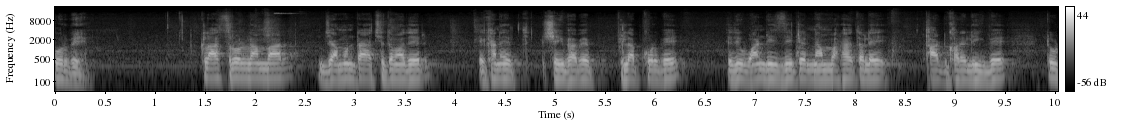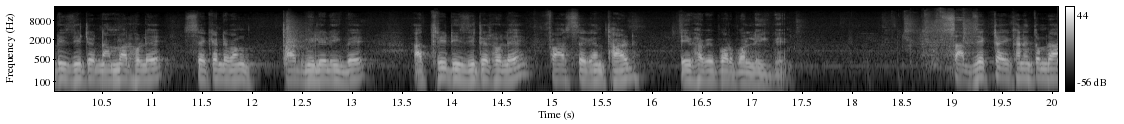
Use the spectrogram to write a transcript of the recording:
করবে। ক্লাস রোল নাম্বার যেমনটা আছে তোমাদের, এখানে সেইভাবে ফিল আপ করবে। যদি ওয়ান ডিজিটের নাম্বার হয় তাহলে থার্ড ঘরে লিখবে টু ডিজিটের নাম্বার হলে সেকেন্ড এবং থার্ড মিলে লিখবে। আর থ্রি ডিজিটের হলে ফার্স্ট সেকেন্ড থার্ড এইভাবে পরপর লিখবে। সাবজেক্টটা এখানে তোমরা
